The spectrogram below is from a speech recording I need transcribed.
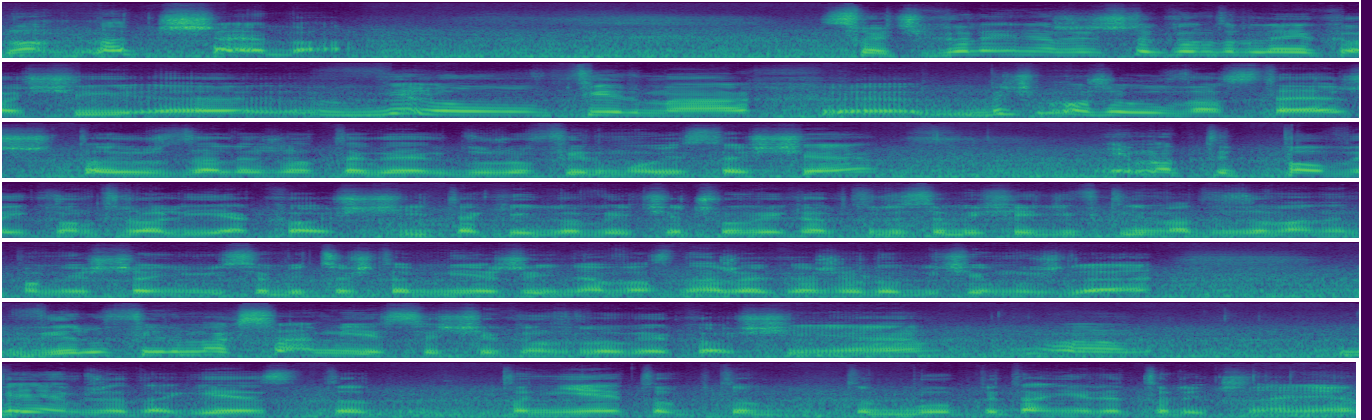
no, no trzeba. Słuchajcie, kolejna rzecz to kontrola jakości. E, W wielu firmach, e, być może u Was też, to już zależy od tego, jak dużą firmą jesteście, nie ma typowej kontroli jakości. Takiego, wiecie, człowieka, który sobie siedzi w klimatyzowanym pomieszczeniu i sobie coś tam mierzy i na Was narzeka, że robicie mu źle. W wielu firmach sami jesteście kontrolą jakości, nie? No, wiem, że tak jest. To, to nie, to, to, to było pytanie retoryczne, nie?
